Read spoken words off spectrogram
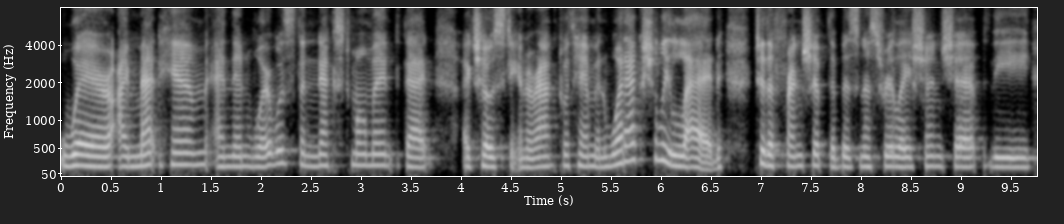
where I met him, and then where was the next moment that I chose to interact with him, and what actually led to the friendship, the business relationship, the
